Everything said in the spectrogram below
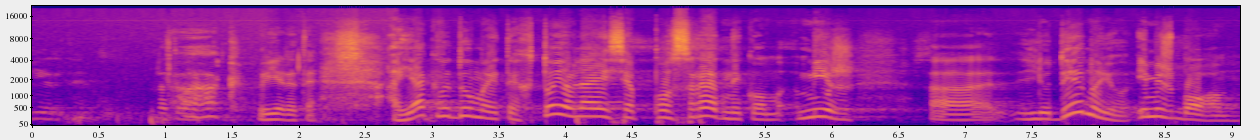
Вірите. Так, Вірите. А як ви думаєте, хто є посередником між е, людиною і між Богом?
